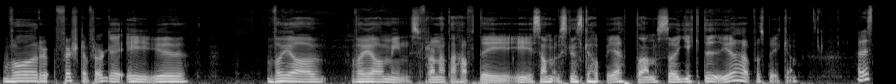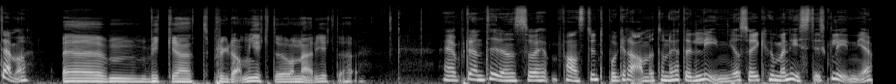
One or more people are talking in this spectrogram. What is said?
Vår första fråga är ju vad jag, vad jag minns från att ha haft dig i, i samhällskunskap i ettan så gick du ju här på Spiken. Ja, det stämmer. Um, vilket program gick du och när gick du här? Eh, På den tiden så fanns det inte program utan det hette linjer, så jag gick humanistisk linje.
